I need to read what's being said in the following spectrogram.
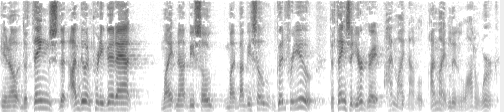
You know, the things that I'm doing pretty good at might not be so, might not be so good for you. The things that you're great, I might not, I might need a lot of work.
